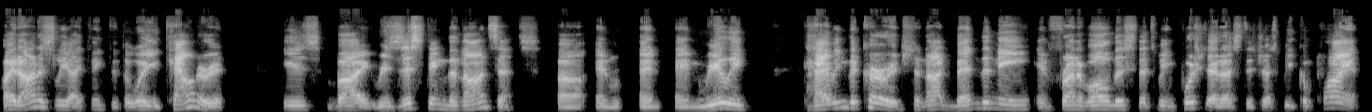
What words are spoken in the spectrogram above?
quite honestly, I think that the way you counter it is by resisting the nonsense uh, and and and really having the courage to not bend the knee in front of all this that's being pushed at us to just be compliant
